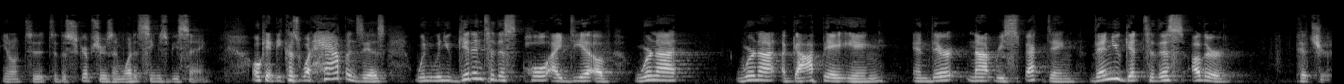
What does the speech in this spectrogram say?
you know, to, to the scriptures and what it seems to be saying. Okay, because what happens is when, when you get into this whole idea of we're not, we're not agapeing and they're not respecting, then you get to this other picture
